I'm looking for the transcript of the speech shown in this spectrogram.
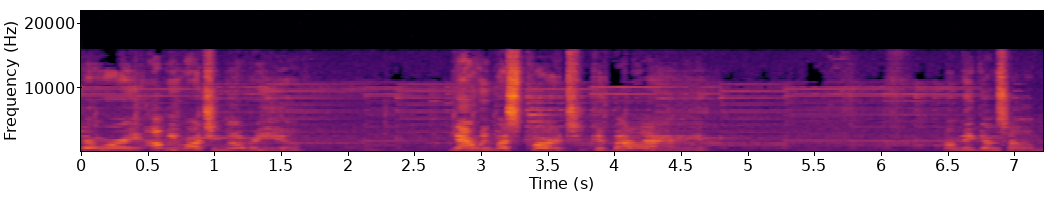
Don't worry, I'll be watching over you. Now we must part. Goodbye. Harmony goes home.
